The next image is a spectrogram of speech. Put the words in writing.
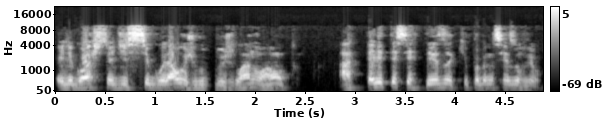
ele gosta de segurar os juros lá no alto até ele ter certeza que o problema se resolveu.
